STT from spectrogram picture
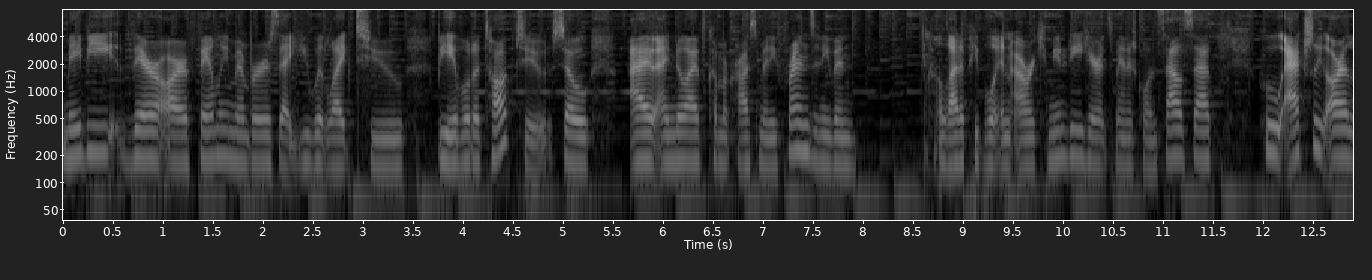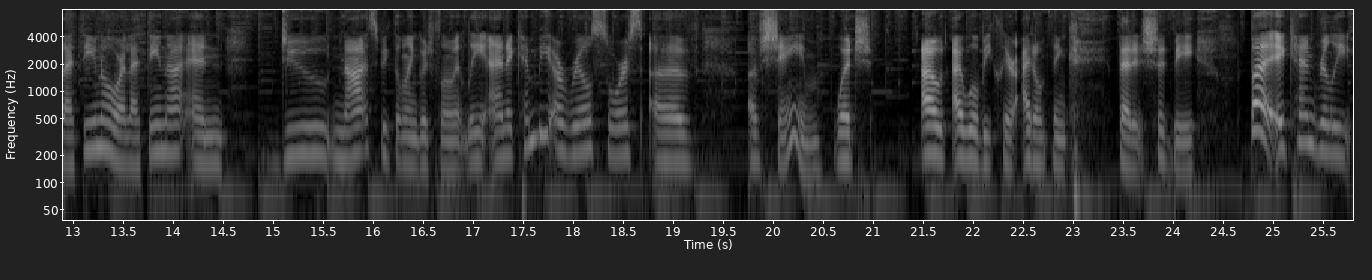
maybe there are family members that you would like to be able to talk to. So I, I know I've come across many friends and even a lot of people in our community here at Spanish con Salsa who actually are Latino or Latina and do not speak the language fluently, and it can be a real source of of shame, which I, I will be clear, I don't think that it should be, but it can really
